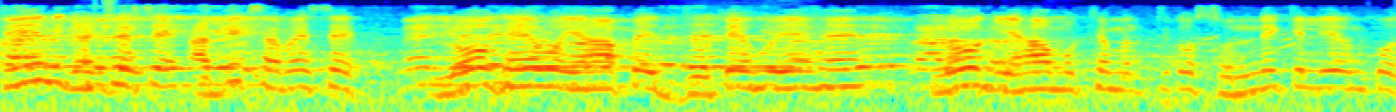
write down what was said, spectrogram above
तीन घंटे से अधिक समय से लोग हैं वो यहाँ पे जुटे हुए हैं। लोग यहाँ मुख्यमंत्री को सुनने के लिए उनको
